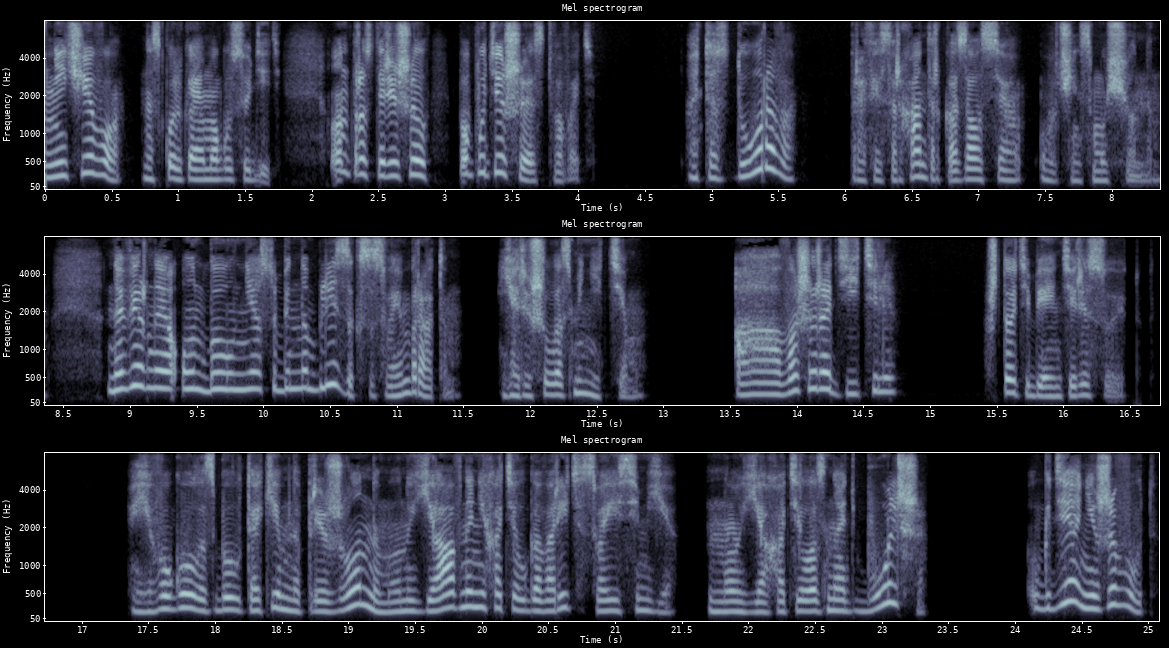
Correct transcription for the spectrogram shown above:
Ничего, насколько я могу судить. Он просто решил попутешествовать. Это здорово. Профессор Хантер казался очень смущенным. Наверное, он был не особенно близок со своим братом. Я решила сменить тему. А ваши родители? Что тебя интересует? Его голос был таким напряженным, он явно не хотел говорить о своей семье. Но я хотела знать больше. Где они живут?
